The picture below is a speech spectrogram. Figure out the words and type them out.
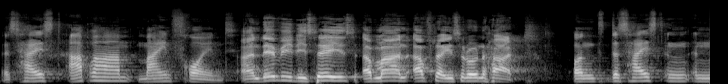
Es heißt Abraham, mein Freund. And David, he says, a man after his own heart. Und das heißt ein, ein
